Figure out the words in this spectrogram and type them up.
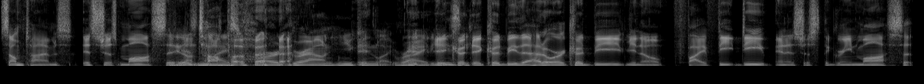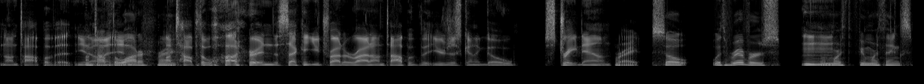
Sometimes it's just moss sitting on top nice, of hard ground, and you can like ride it, it could it could be that, or it could be you know five feet deep, and it's just the green moss sitting on top of it. You on know, top of the water, right? On top of the water, and the second you try to ride on top of it, you're just going to go straight down. Right. So with rivers, Mhm. one more, few more things.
